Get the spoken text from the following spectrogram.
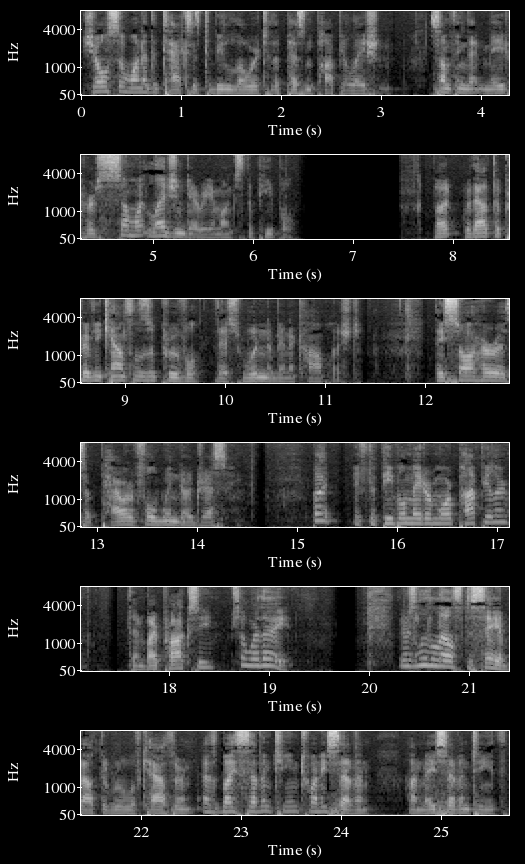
She also wanted the taxes to be lowered to the peasant population, something that made her somewhat legendary amongst the people. But without the Privy Council's approval, this wouldn't have been accomplished. They saw her as a powerful window dressing. But if the people made her more popular, then by proxy, so were they. There's little else to say about the rule of Catherine, as by 1727, on May 17th,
